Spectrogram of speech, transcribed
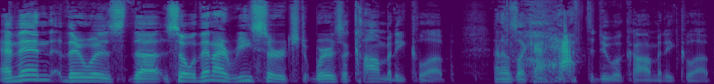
And then there was the so then I researched where's a comedy club, and I was like, I have to do a comedy club.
